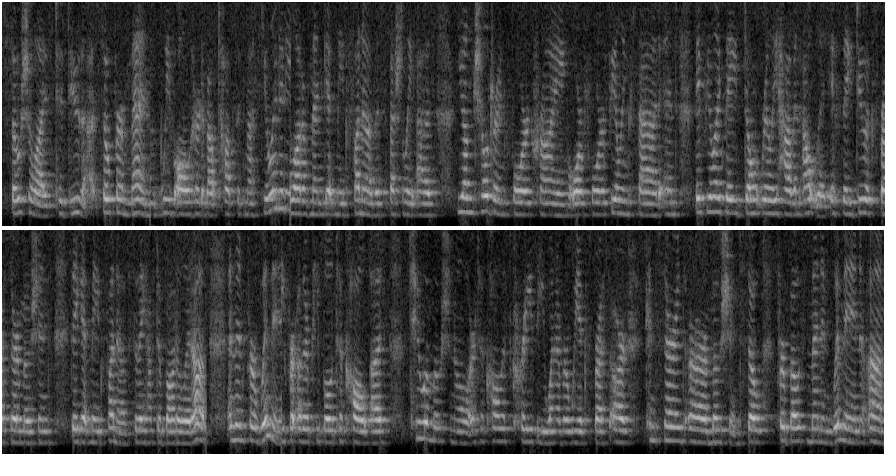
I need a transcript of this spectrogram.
socialized to do that. So for men, we've all heard about toxic masculinity. A lot of men get made fun of, especially as young children for crying or for feeling sad and they feel like they don't really have an outlet. If they do express their emotions, they get made fun of, so they have to bottle it up. And then for women, for other people to call us too emotional or to call us crazy whenever we express our concerns or our emotions. So for both men and women, um,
